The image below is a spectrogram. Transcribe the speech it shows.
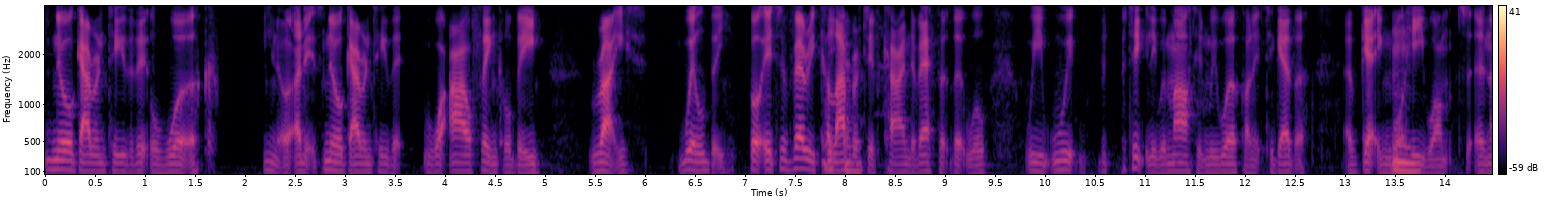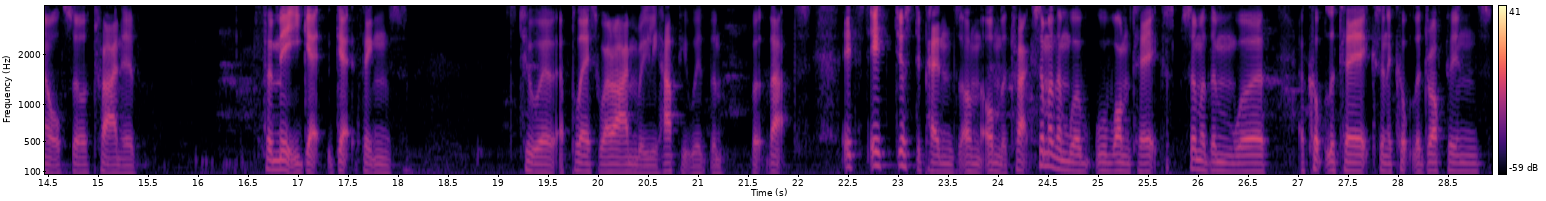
no guarantee that it'll work you know, and it's no guarantee that what I'll think will be right will be. But it's a very collaborative yeah. kind of effort that will we we particularly with Martin we work on it together of getting what mm. he wants and also trying to for me get get things to a, a, place where I'm really happy with them. But that's it's it just depends on on the track. Some of them were, were one takes, some of them were a couple of takes and a couple of drop ins.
